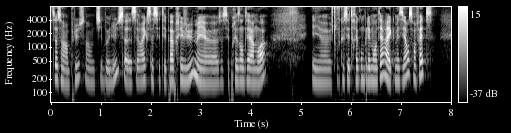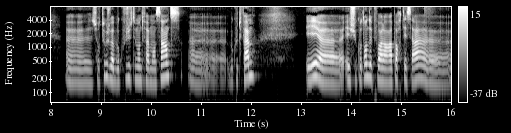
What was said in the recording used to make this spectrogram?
Ça, c'est un plus, un petit bonus. Euh, C'est vrai que ça s'était pas prévu, mais euh, ça s'est présenté à moi. Et euh, je trouve que c'est très complémentaire avec mes séances, en fait. Euh, surtout que je vois beaucoup justement de femmes enceintes, euh, beaucoup de femmes. Et, euh, et je suis contente de pouvoir leur apporter ça, euh,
